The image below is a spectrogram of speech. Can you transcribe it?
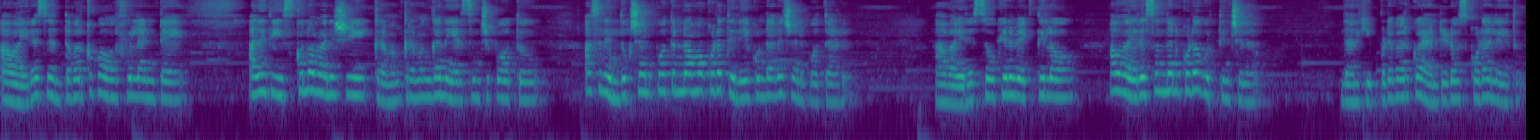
ఆ వైరస్ ఎంతవరకు పవర్ఫుల్ అంటే అది తీసుకున్న మనిషి క్రమం క్రమంగా నీరసించిపోతూ అసలు ఎందుకు చనిపోతున్నామో కూడా తెలియకుండానే చనిపోతాడు. ఆ వైరస్ సోకిన వ్యక్తిలో ఆ వైరస్ ఉందని కూడా గుర్తించలేం. దానికి ఇప్పటి వరకు యాంటీడోస్ కూడా లేదు.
